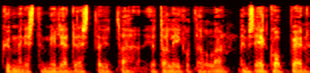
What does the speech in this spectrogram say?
kymmenistä miljardista, jota, jota liikutellaan. Esimerkiksi EKPn,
